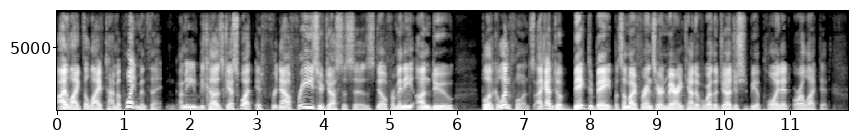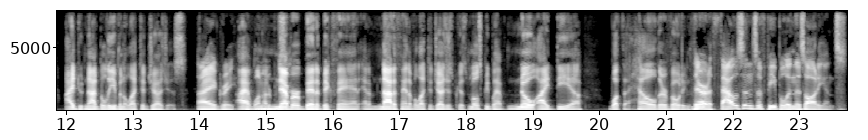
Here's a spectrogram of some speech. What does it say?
I like the lifetime appointment thing. I mean, because guess what? It fr- now frees your justices, you know, from any undue political influence. I got into a big debate with some of my friends here in Marion County over whether judges should be appointed or elected. I do not believe in elected judges. I agree. I have 100%. never been a big fan, and I'm not a fan of elected judges because most people have no idea what the hell they're voting for. There are thousands of people in this audience,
